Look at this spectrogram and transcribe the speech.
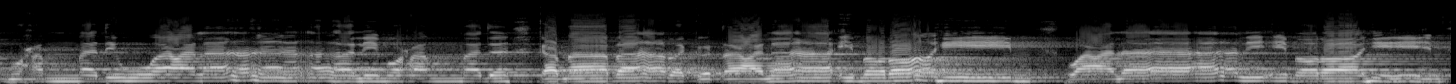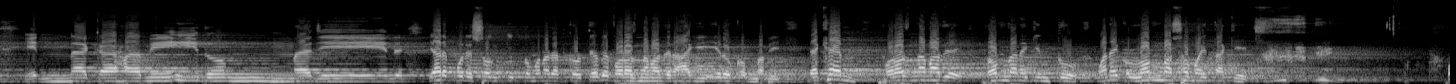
محمد وعلى آل محمد كما باركت على إبراهيم وعلى آل إبراهيم إنك حميد مجيد এরপরে সংক্ষিপ্ত মোনাজাত করতে হবে ফরজ নামাজের আগে এরকম ভাবে দেখেন ফরজ নামাজে রমজানে কিন্তু অনেক লম্বা সময় থাকে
